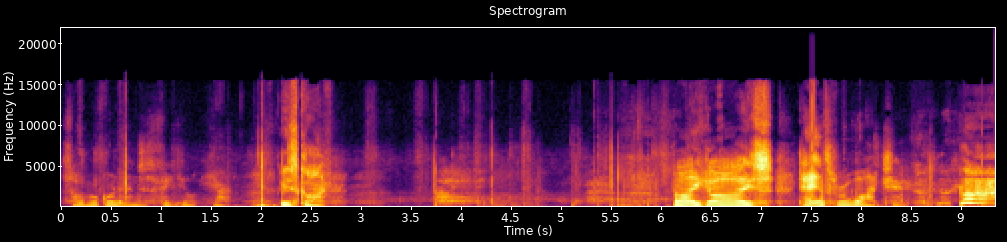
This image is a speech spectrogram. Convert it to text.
So we're going to end this video here. He's gone. Bye guys. Thanks for watching. Bye.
